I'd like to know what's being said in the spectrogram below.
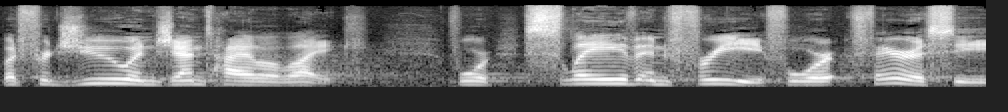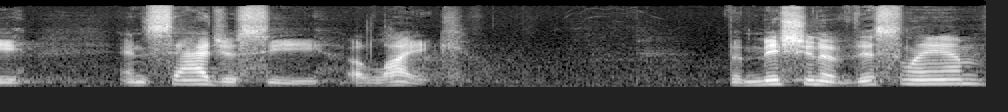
but for Jew and Gentile alike, for slave and free, for Pharisee and Sadducee alike. The mission of this lamb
